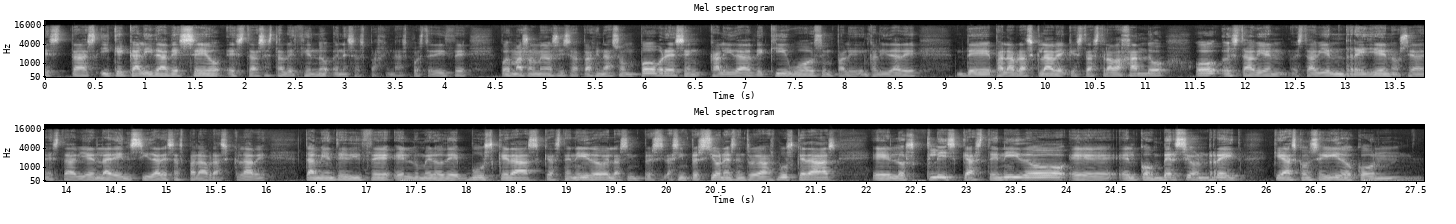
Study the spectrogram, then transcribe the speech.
estás y qué calidad de SEO estás estableciendo en esas páginas. Pues te dice, pues más o menos si esas páginas son pobres en calidad de keywords, en, calidad de, palabras clave que estás trabajando, o está bien, está bien relleno, o sea, está bien la densidad de esas palabras clave. También te dice el número de búsquedas que has tenido, las, las impresiones dentro de las búsquedas, eh, los clics que has tenido, eh, el conversion rate que has conseguido con,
